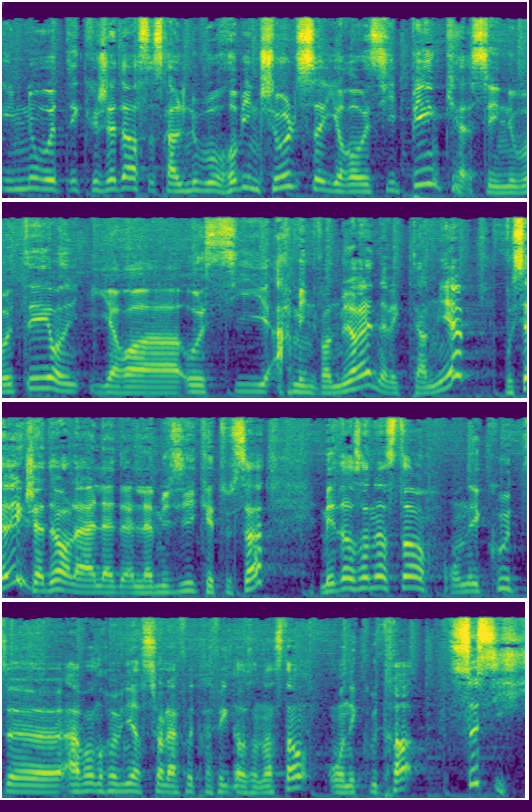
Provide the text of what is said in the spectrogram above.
une nouveauté que j'adore, ce sera le nouveau Robin Schulz, il y aura aussi Pink, c'est une nouveauté, On- il y aura aussi Armin Van Buren avec Turn Me Up. Vous savez que j'adore la, la- la musique et tout ça, mais dans un instant, on écoute, euh, avant de revenir sur l'info trafic dans un instant, on écoutera ceci.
